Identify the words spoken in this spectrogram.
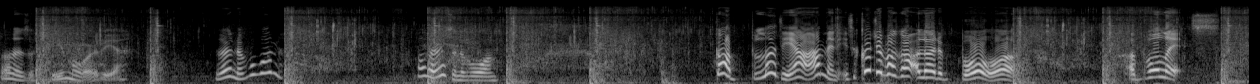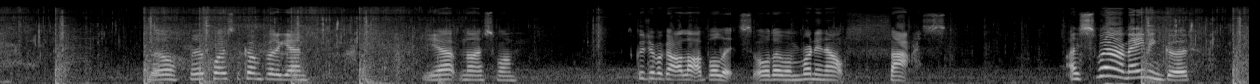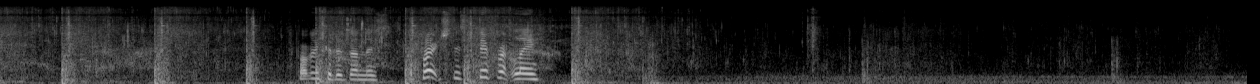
Oh, there's a few more of you. Is there another one? Oh, there is another one. God bloody hell, I mean, it's a good job I got a load of bull, uh, bullets. Little, little close to comfort again. Yep, nice one. It's good job I got a lot of bullets, although I'm running out fast. I swear I'm aiming good. Probably could have done this, approached this differently.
